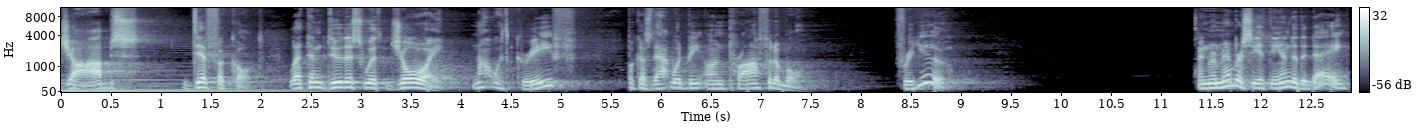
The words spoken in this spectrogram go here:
jobs difficult. Let them do this with joy, not with grief, because that would be unprofitable for you. And remember, see, at the end of the day,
